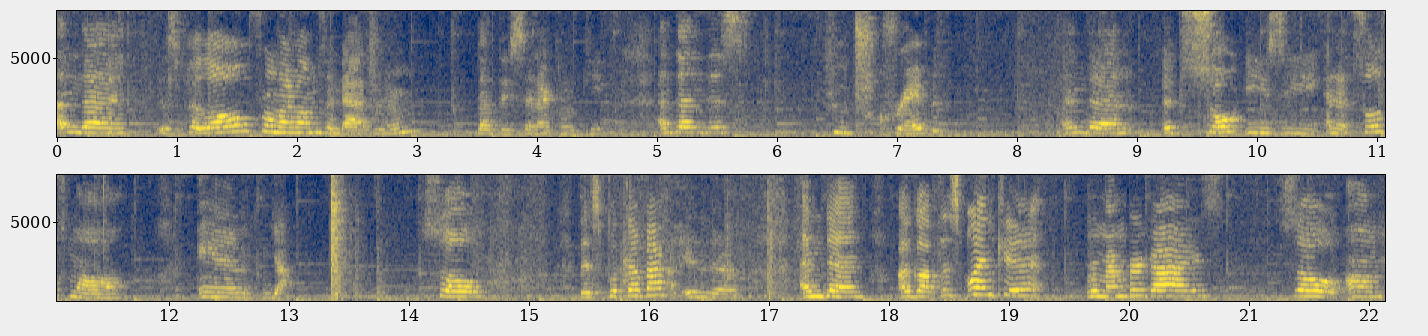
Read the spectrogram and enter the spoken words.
And then this pillow from my mom's and dad's room that they said I can keep. And then this huge crib. And then it's so easy and it's so small. And yeah. So let's put that back in there. And then I got this blanket. Remember guys? So um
